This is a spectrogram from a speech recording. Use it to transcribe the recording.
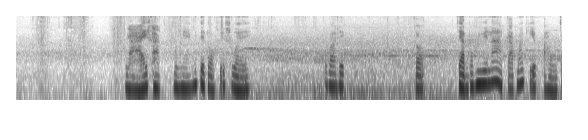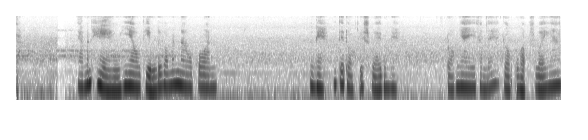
หลายคักมึงแม่ไมีแต่ดอกสวยๆแต่ว่าเล็กก็ยานบ่มีเวลากลับมาเก็บเอาจ้ะ ยานมันแห้งเหี่ยวถิ่มหรือว่ามันเน่าก่อนบางแน่มีแต่ดอกสวยๆบางแน่ดอกใหญ่ทำได้ ดอกอวบสวยงาม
